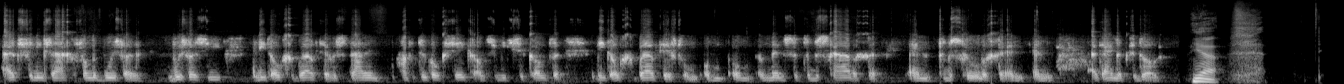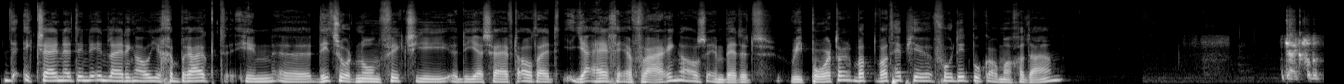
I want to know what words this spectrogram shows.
uitvinding zagen van de bourgeoisie. En die het ook gebruikt hebben. Stalin had natuurlijk ook zeker antisemitische kanten. Die het ook gebruikt heeft om, om, om mensen te beschadigen en te beschuldigen en, en uiteindelijk te doden. Ja, ik zei net in de inleiding al, je gebruikt in uh, dit soort non-fictie eh, die jij schrijft altijd je eigen ervaringen als embedded reporter. Wat, wat heb je voor dit boek allemaal gedaan? Ja, ik vond het,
